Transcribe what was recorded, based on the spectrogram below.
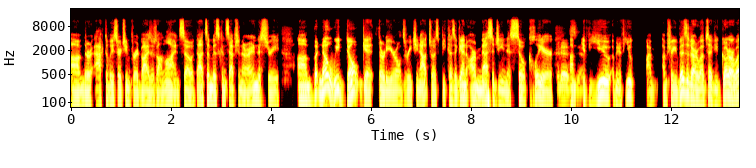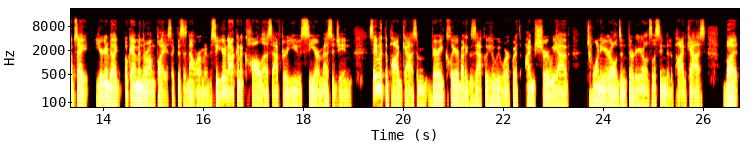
um, they're actively searching for advisors online. So that's a misconception in our industry. Um, but no, we don't get 30 year olds reaching out to us because, again, our messaging is so clear. It is. Um, yeah. If you, I mean, if you, I'm, I'm sure you visited our website. If you go to our website, you're going to be like, okay, I'm in the wrong place. Like, this is not where I'm going to be. So you're not going to call us after you see our messaging. Same with the podcast. I'm very clear about exactly who we work with. I'm sure we have 20 year olds and 30 year olds listening to the podcast but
